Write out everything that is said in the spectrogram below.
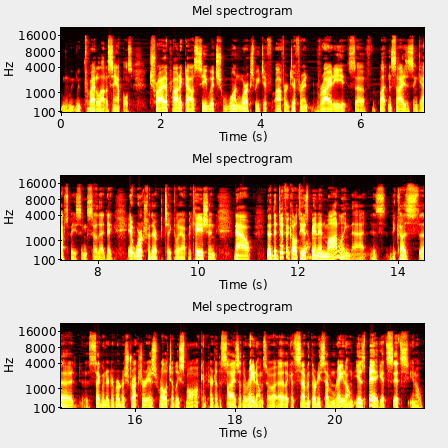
we provide a lot of samples. Try the product out, see which one works. We diff- offer different varieties of button sizes and gap spacing so that it, it works for their particular application. Now, the, the difficulty has been in modeling that is because the segmented diverter structure is relatively small compared to the size of the radome. So, uh, like a 737 radome is big. It's it's you know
